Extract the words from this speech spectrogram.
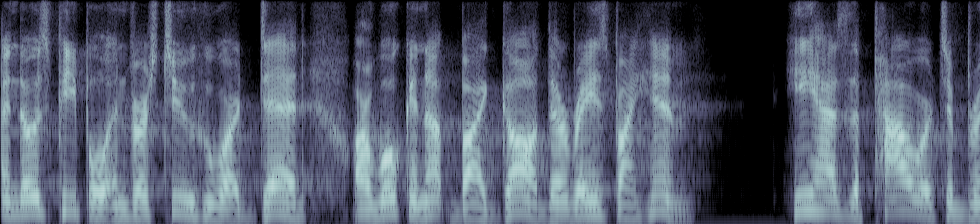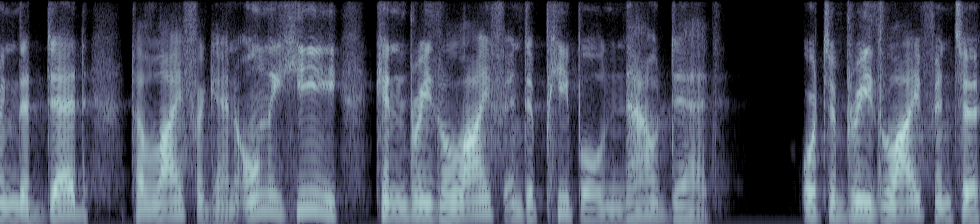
And those people in verse 2 who are dead are woken up by God, they're raised by Him. He has the power to bring the dead to life again. Only He can breathe life into people now dead, or to breathe life into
